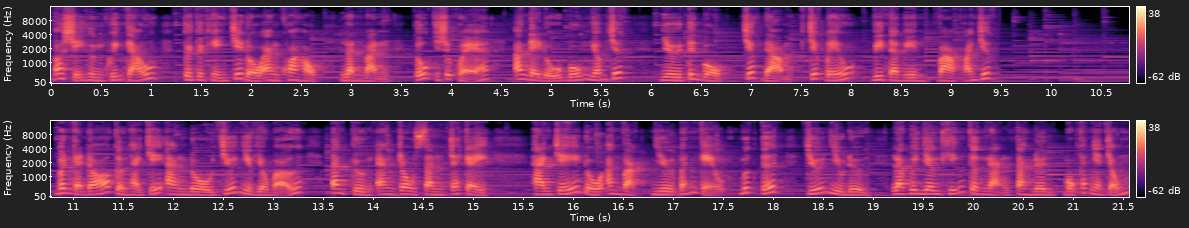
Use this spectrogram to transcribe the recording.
bác sĩ Hưng khuyến cáo cần thực hiện chế độ ăn khoa học, lành mạnh, tốt cho sức khỏe, ăn đầy đủ 4 nhóm chất như tinh bột, chất đạm, chất béo, vitamin và khoáng chất. Bên cạnh đó cần hạn chế ăn đồ chứa nhiều dầu mỡ, tăng cường ăn rau xanh trái cây, hạn chế đồ ăn vặt như bánh kẹo, mứt Tết chứa nhiều đường là nguyên nhân khiến cân nặng tăng lên một cách nhanh chóng.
